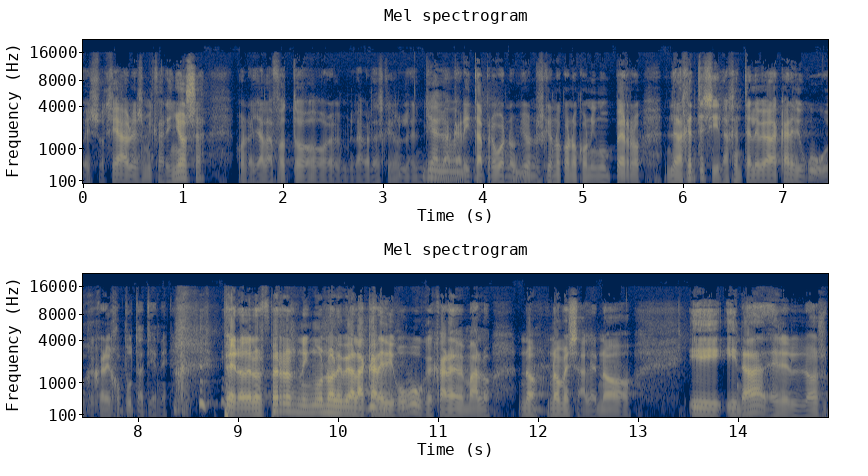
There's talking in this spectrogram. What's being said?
es sociable, es muy cariñosa. Bueno, ya la foto, la verdad es que es lo- carita, pero bueno, yo no es que no conozco ningún perro. De la gente sí, la gente le veo la cara y digo, uh, qué cara hijo puta tiene. Pero de los perros ninguno le veo la cara y digo, uh, qué cara de malo. No, no me sale, no. Y, y nada, eh, los,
